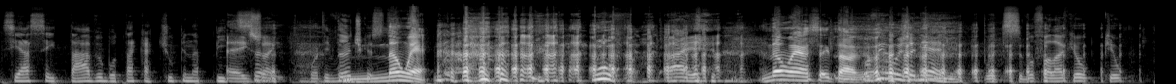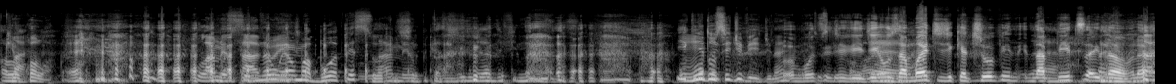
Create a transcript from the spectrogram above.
se é aceitável botar ketchup na pizza. É isso aí. Importante questão. Não é. Ah, é. Não é aceitável. Ouviu, Janiele? Putz, eu vou falar que eu, que eu, que Olá. eu coloco. Você Lamentável. não é uma boa pessoa, Cristiano Lamentável. Já definiu isso. O mundo se divide, né? O mundo se divide. fala. Os amantes de ketchup na pizza e não, né?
